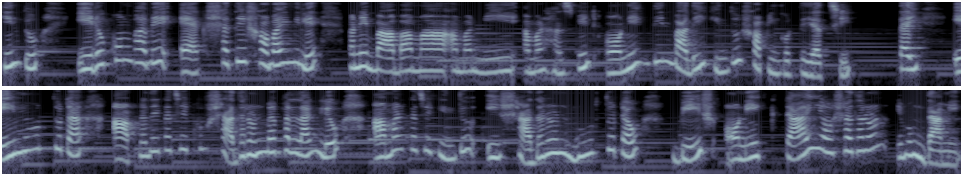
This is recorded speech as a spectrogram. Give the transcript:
কিন্তু এরকম ভাবে একসাথে সবাই মিলে মানে বাবা মা, আমার মেয়ে, আমার হাজবেন্ড অনেক দিন বাদেই কিন্তু শপিং করতে যাচ্ছি। তাই এই মুহূর্তটা আপনাদের কাছে খুব সাধারণ ব্যাপার লাগলেও আমার কাছে কিন্তু এই সাধারণ মুহূর্তটাও বেশ অনেকটাই অসাধারণ এবং দামি।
